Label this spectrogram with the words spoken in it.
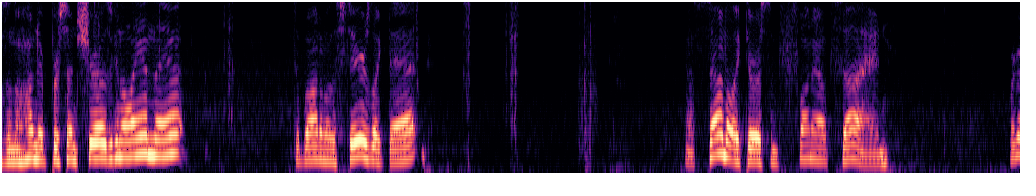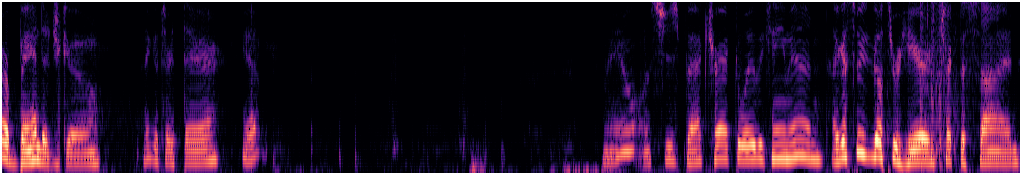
Wasn't 100% sure I was going to land that. At the bottom of the stairs like that. Now, it sounded like there was some fun outside. Where'd our bandage go? I think it's right there. Yep. Well, let's just backtrack the way we came in. I guess we could go through here and check the side.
